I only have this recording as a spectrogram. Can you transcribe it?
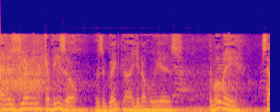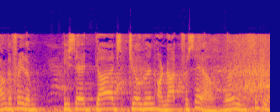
And as Jim Caviezel was a great guy, you know who he is? The movie Sound of Freedom, he said, God's children are not for sale. Very simple.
